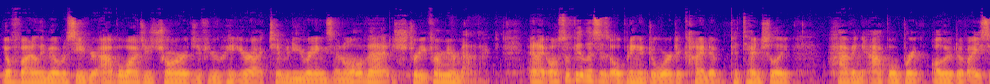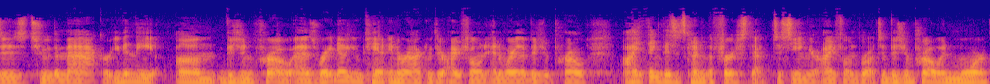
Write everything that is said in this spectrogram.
you'll finally be able to see if your Apple Watch is charged, if you hit your activity rings, and all of that straight from your Mac. And I also feel this is opening a door to kind of potentially having Apple bring other devices to the Mac or even the um, Vision Pro, as right now you can't interact with your iPhone and wear the Vision Pro. I think this is kind of the first step to seeing your iPhone brought to Vision Pro and more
